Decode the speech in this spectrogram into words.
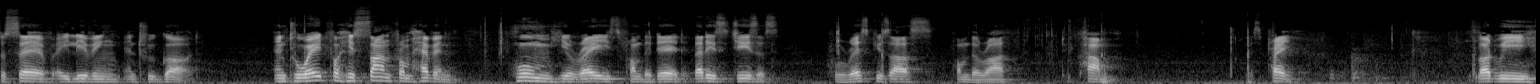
to serve a living and true God, and to wait for his Son from heaven, whom he raised from the dead, that is, Jesus, who rescues us from the wrath to come. Let's pray. Lord, we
